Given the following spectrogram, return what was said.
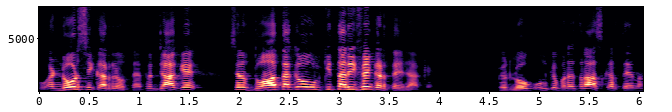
انڈورس ہی کر رہے ہوتے ہیں۔ پھر جا کے صرف دعا تک وہ ان کی تعریفیں کرتے ہیں جا کے۔ پھر لوگ ان کے اوپر اعتراض کرتے ہیں نا۔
